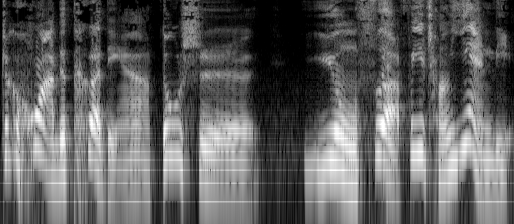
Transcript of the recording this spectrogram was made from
这个画的特点啊，都是用色非常艳丽。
